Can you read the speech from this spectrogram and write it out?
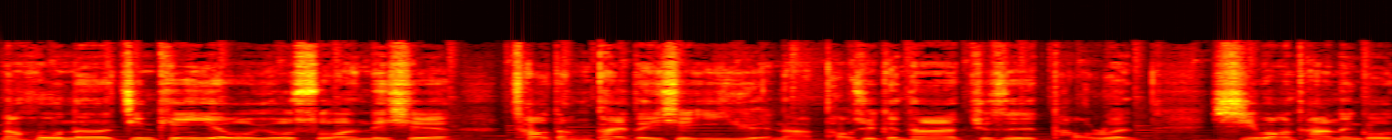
然后呢，今天又有所、呃、那些超党派的一些议员啊，跑去跟他就是讨论，希望他能够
